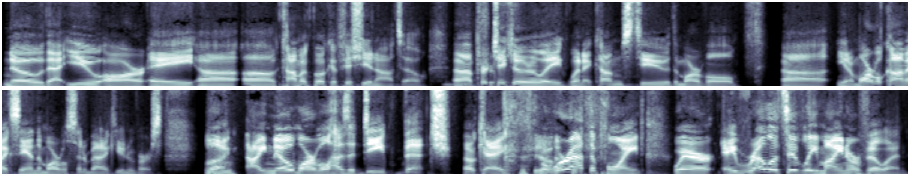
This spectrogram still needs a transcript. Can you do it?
know that you are a, uh, a comic book aficionado, uh, particularly when it comes to the Marvel, uh, you know, Marvel comics and the Marvel Cinematic Universe. Look, I know Marvel has a deep bench, okay? But we're at the point where a relatively minor villain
